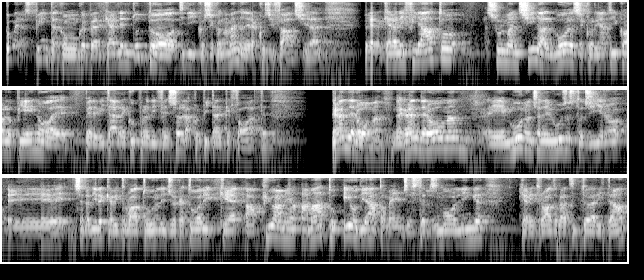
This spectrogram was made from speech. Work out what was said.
Come era spinta comunque perché al di tutto ti dico, secondo me non era così facile, perché era defilato sul mancino al volo, si è coordinato di collo pieno e per evitare il recupero difensore l'ha colpita anche forte. Grande Roma, una grande Roma, e Mu non c'è nell'uso sto giro, e c'è da dire che ha ritrovato uno dei giocatori che ha più amato e odiato a Manchester, Smalling, che ha ritrovato la titolarità,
